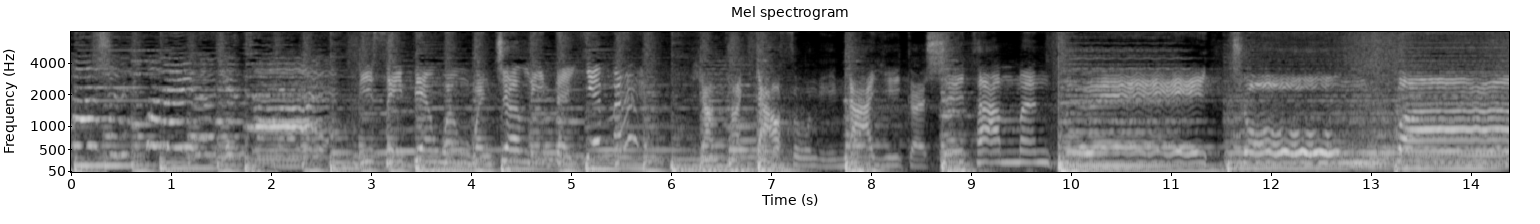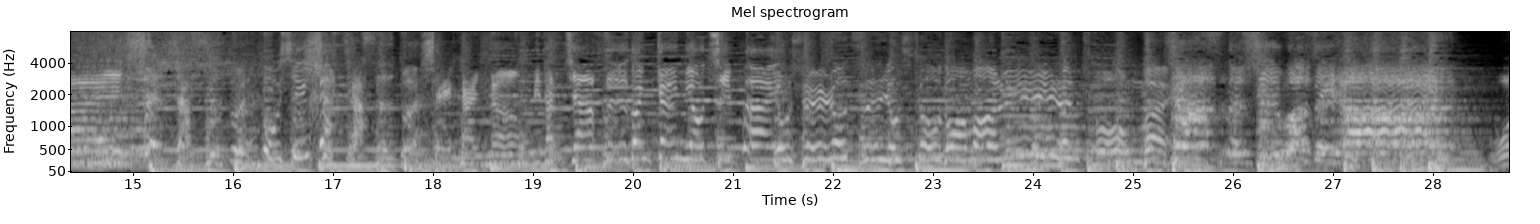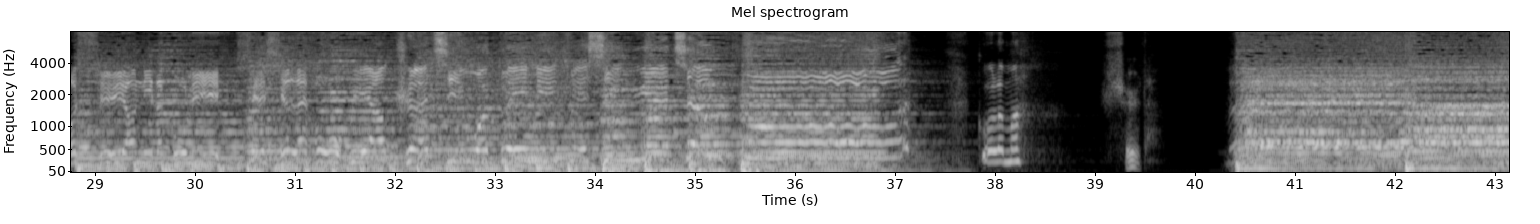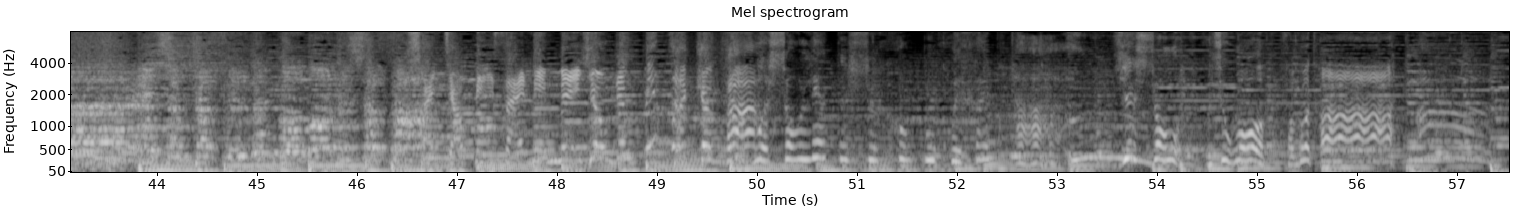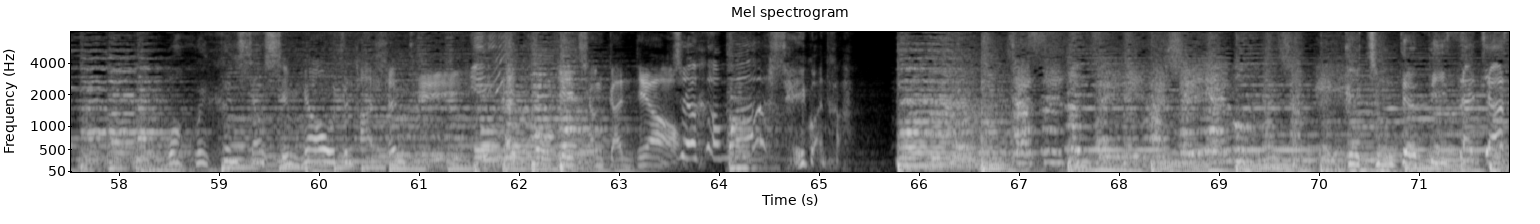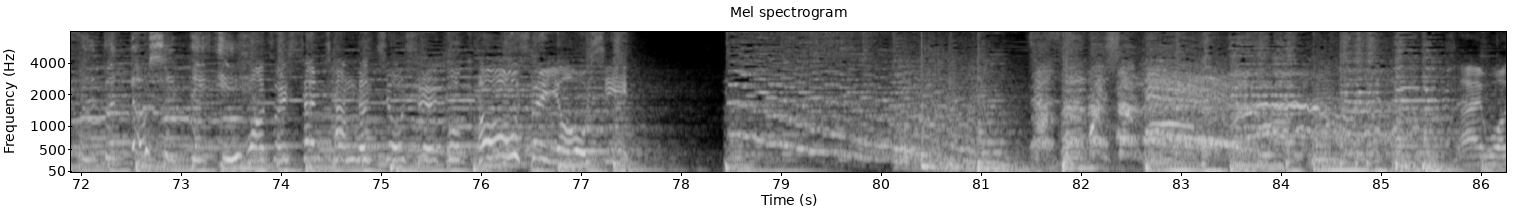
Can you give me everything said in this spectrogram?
他是完美的天才，你随便问问这里的爷们儿，让他告诉你哪一个是他们最崇拜。是贾斯顿，不行，是贾斯顿，谁还能比他贾斯顿更有气派？就是如此优秀，多么令人崇拜。加斯顿是我最爱。我需要你的鼓励，谢谢来福。不要客气，我对你最心悦诚服。过了吗？是的。摔我狩猎的时候不会害怕，野兽会求我放过它，我会很小心瞄准它身体，然后一枪干掉。这好吗？谁管他？加斯顿最厉害，谁也不能相比。各种的比赛，加斯顿都是第一。我最擅长的就是吐口水游戏。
